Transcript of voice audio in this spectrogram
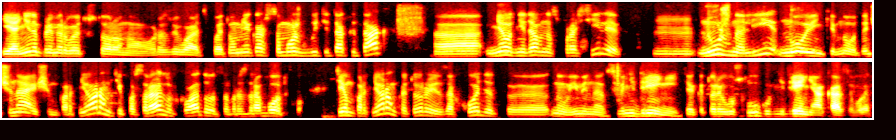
и они, например, в эту сторону развиваются. Поэтому, мне кажется, может быть и так, и так. Меня вот недавно спросили, нужно ли новеньким, ну, начинающим партнерам, типа, сразу вкладываться в разработку. Тем партнерам, которые заходят, э, ну, именно с внедрений, те, которые услугу внедрения оказывают.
